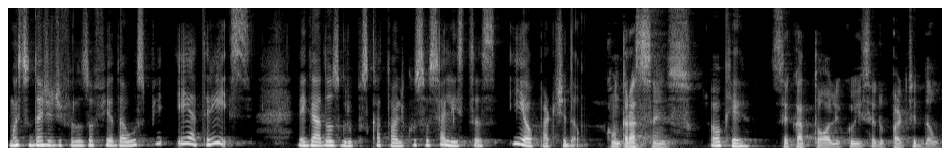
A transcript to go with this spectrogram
uma estudante de filosofia da USP e atriz, ligada aos grupos católicos socialistas e ao Partidão. Contrassenso. O quê? Ser católico e ser do Partidão.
